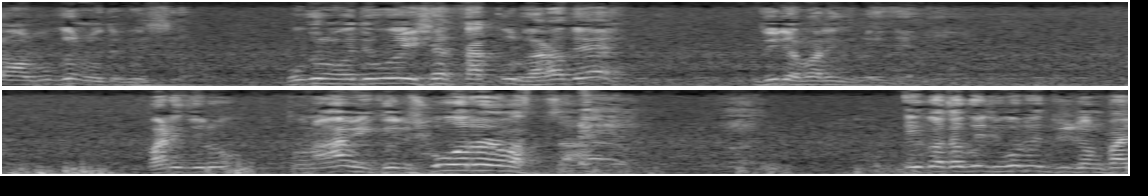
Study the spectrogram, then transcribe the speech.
আমার বুকের মধ্যে বসছে বুকের মধ্যে ওই সে চাকুর ঘাড়া দেয় দুইটা বাড়ি দিল বাড়ি দিল, তখন আমি কিন্তু শুয়ারের বাচ্চা। এই কথা কিছু বলে দুজন পাই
